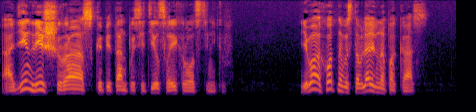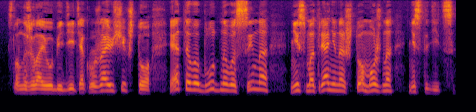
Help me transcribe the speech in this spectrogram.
Один лишь раз капитан посетил своих родственников. Его охотно выставляли на показ, словно желая убедить окружающих, что этого блудного сына несмотря ни на что, можно не стыдиться.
